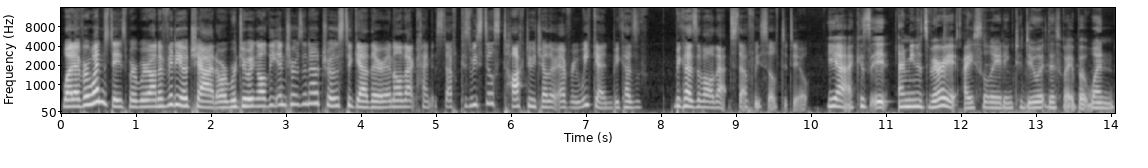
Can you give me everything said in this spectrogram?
whatever Wednesdays where we're on a video chat or we're doing all the intros and outros together and all that kind of stuff because we still talk to each other every weekend because because of all that stuff we still have to do. Yeah, because it. I mean, it's very isolating to do it this way. But when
